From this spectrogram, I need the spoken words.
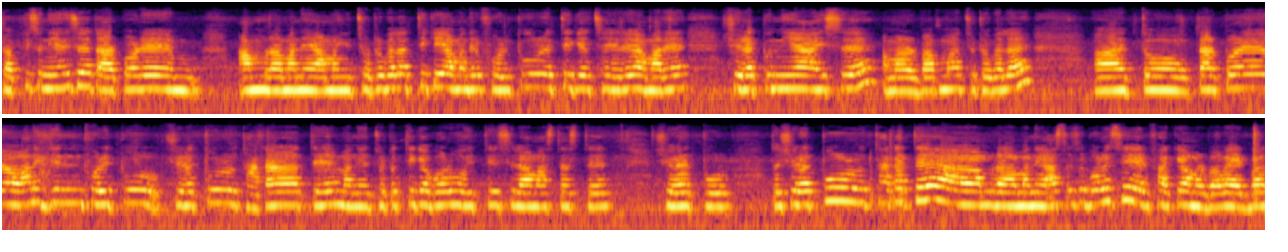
সবকিছু নিয়ে নিছে। তারপরে আমরা মানে আমি ছোটবেলার থেকে আমাদের ফরিদপুর থেকে ছেড়ে আমারে সিরাজপুর নিয়ে আইছে। আমার বাপ মা ছোটবেলায়। তো তারপরে অনেকদিন ফরিদপুর, সিরাজপুর থাকাতে মানে ছোট থেকে বড় হইতেছিলাম আস্তে আস্তে সিরাজপুর। তো সিরাজপুর থাকাতে আমরা মানে আস্তে আস্তে বলেছি, এর ফাঁকে আমার বাবা একবার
